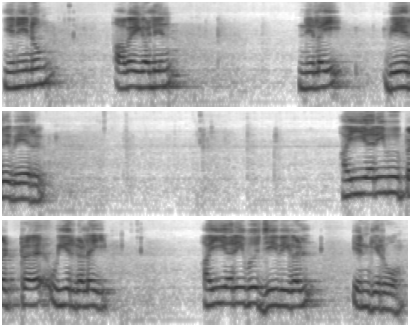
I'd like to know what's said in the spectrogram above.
எனினும் அவைகளின் நிலை வேறு வேறு. ஐயறிவு பெற்ற உயிர்களை ஐயறிவு ஜீவிகள் என்கிறோம்.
